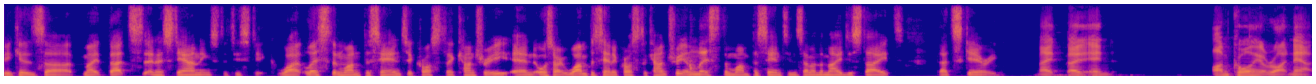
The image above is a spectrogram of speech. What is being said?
Because, uh, mate, that's an astounding statistic. Why, Less than 1% across the country, and also 1% across the country, and less than 1% in some of the major states. That's scary. Mate, and I'm calling it right now.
